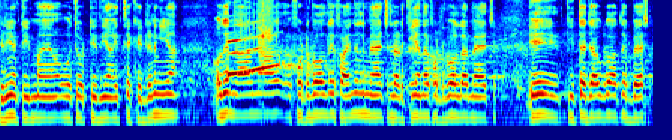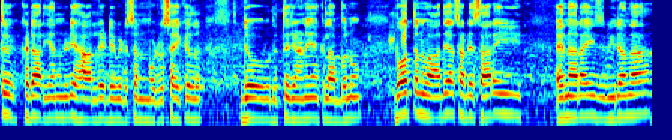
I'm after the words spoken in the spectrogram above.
ਜਿਹੜੀਆਂ ਟੀਮਾਂ ਆ, ਉਹ ਚੋਟੀ ਦੀਆਂ ਇੱਥੇ ਖੇਡਣਗੀਆਂ। ਉਹਦੇ ਨਾਲ ਨਾਲ ਫੁੱਟਬਾਲ ਦੇ ਫਾਈਨਲ ਮੈਚ, ਲੜਕੀਆਂ ਦਾ ਫੁੱਟਬਾਲ ਦਾ ਮੈਚ, ਇਹ ਕੀਤਾ ਜਾਊਗਾ ਤੇ ਬੈਸਟ ਖਿਡਾਰੀਆਂ ਨੂੰ ਜਿਹੜੇ ਹਾਰਲੇ ਡੇਵਿਡਸਨ ਮੋਟਰਸਾਈਕਲ ਜੋ ਦਿੱਤੇ ਜਾਣੇ ਆ ਕਲੱਬ ਵੱਲੋਂ। ਬਹੁਤ ਧੰਨਵਾਦ ਆ ਸਾਡੇ ਸਾਰੇ ਹੀ ਐਨ ਆਰ ਆਈ ਵੀਰਾਂ ਦਾ।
